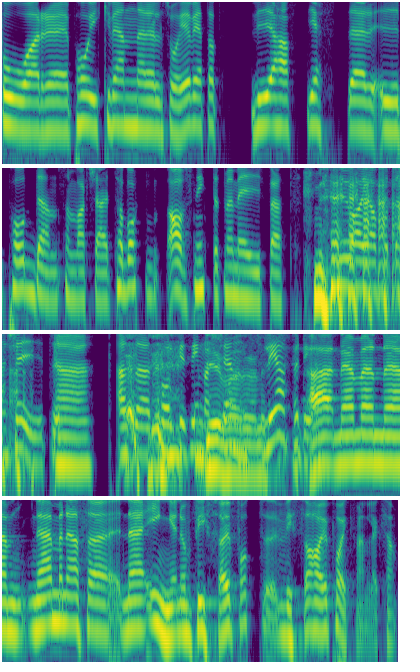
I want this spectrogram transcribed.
får eh, pojkvänner eller så. Jag vet att vi har haft gäster i podden som varit så här, ta bort avsnittet med mig för att nu har jag fått en tjej. Typ. Ja. Alltså att folk är så himla känsliga för det. Ja, nej men, ehm, nej men alltså, nej ingen, vissa har ju fått, vissa har ju pojkvän liksom.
